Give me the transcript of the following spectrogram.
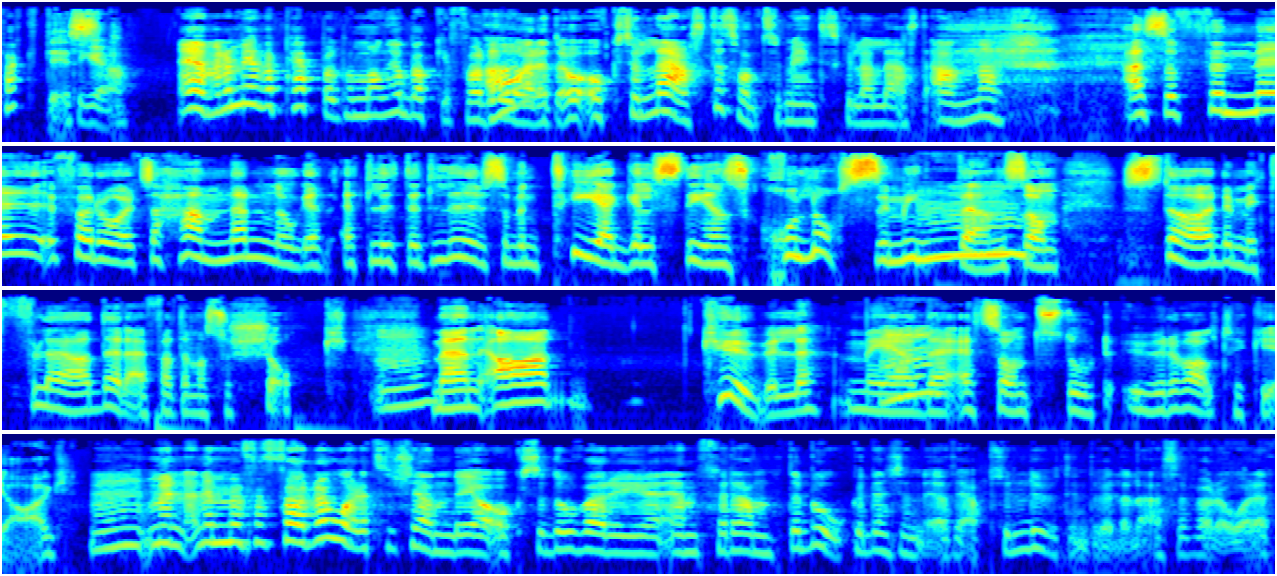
faktiskt. Även om jag var peppad på många böcker förra Ja. året och också läste sånt som jag inte skulle ha läst annars. Alltså för mig förra året så hamnade nog ett, ett litet liv som en tegelstenskoloss i mitten som störde mitt flöde där för att den var så tjock. Men ja, kul med ett sånt stort urval tycker jag. Mm, men, men för förra året så kände jag också, då var det ju en Ferrante-bok och den kände jag att jag absolut inte ville läsa förra året.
